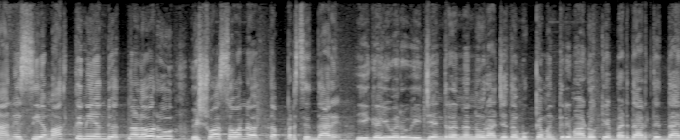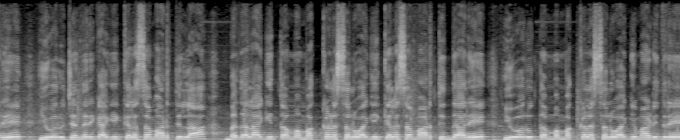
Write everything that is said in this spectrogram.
ನಾನೇ ಸಿಎಂ ಆಗ್ತೀನಿ ಎಂದು ಯತ್ನಾಳ್ ಅವರು ವಿಶ್ವಾಸವನ್ನು ವ್ಯಕ್ತಪಡಿಸಿದ್ದಾರೆ. ಈಗ ಇವರು ವಿಜೇಂದ್ರನನ್ನು ರಾಜ್ಯದ ಮುಖ್ಯಮಂತ್ರಿ ಮಾಡೋಕೆ ಬಡಿದಾಡ್ತಿದ್ದಾರೆ. ಇವರು ಜನರಿಗಾಗಿ ಕೆಲಸ ಮಾಡ್ತಿಲ್ಲ. ಬದಲಾಗಿ ತಮ್ಮ ಮಕ್ಕಳ ಸಲುವಾಗಿ ಕೆಲಸ ಮಾಡ್ತಿದ್ದಾರೆ. ಇವರು ತಮ್ಮ ಮಕ್ಕಳ ಸಲುವಾಗಿ ಮಾಡಿದರೆ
